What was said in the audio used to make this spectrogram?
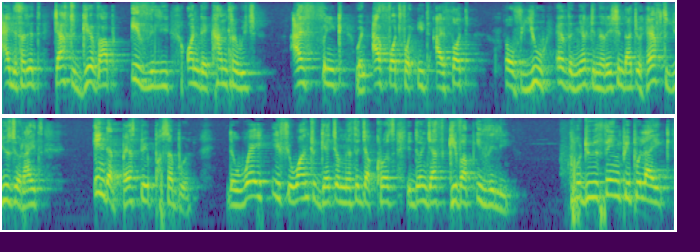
I decided just to give up easily on the country which I think when I fought for it, I thought of you as the next generation that you have to use your rights in the best way possible. The way, if you want to get your message across, you don't just give up easily. Who do you think people like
